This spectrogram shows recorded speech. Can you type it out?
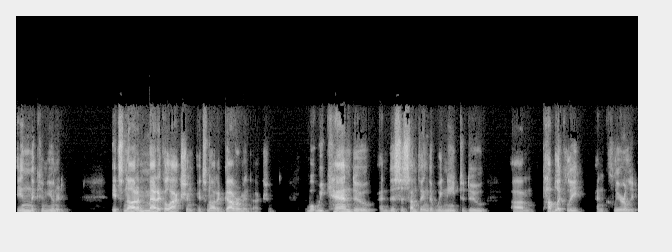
in the community. It's not a medical action, it's not a government action. What we can do, and this is something that we need to do um, publicly and clearly,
